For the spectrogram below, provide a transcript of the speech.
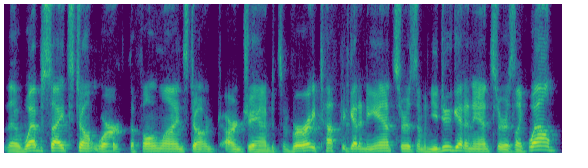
The websites don't work. The phone lines don't aren't jammed. It's very tough to get any answers. And when you do get an answer, it's like, well,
